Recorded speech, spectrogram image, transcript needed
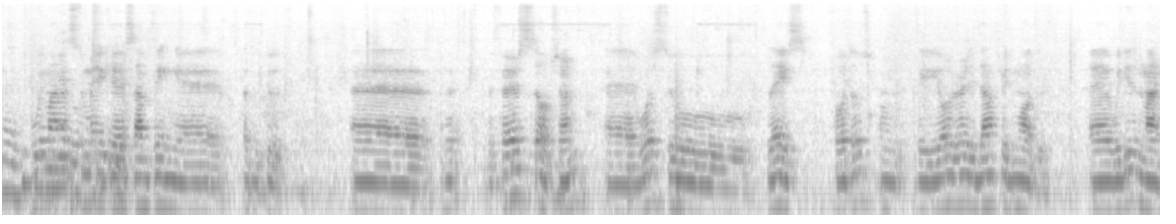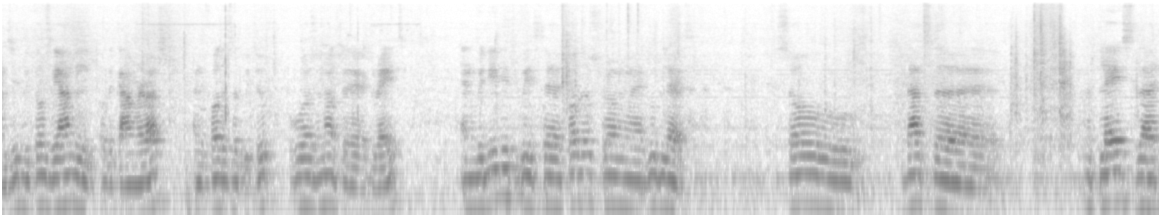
make. we managed to make uh, something uh, that we could. Uh, the, the first option uh, was to place photos on the already done 3D model. Uh, we didn't manage it because the angle of the cameras and the photos that we took was not uh, great, and we did it with uh, photos from uh, Google Earth. So that's the the place that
